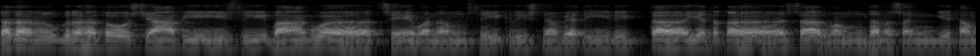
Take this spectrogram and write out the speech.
तदनुग्रहतोऽस्यापि श्रीभागवत्सेवनं श्रीकृष्णव्यतिरिक्त यततः सर्वं धनसङ्गितं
